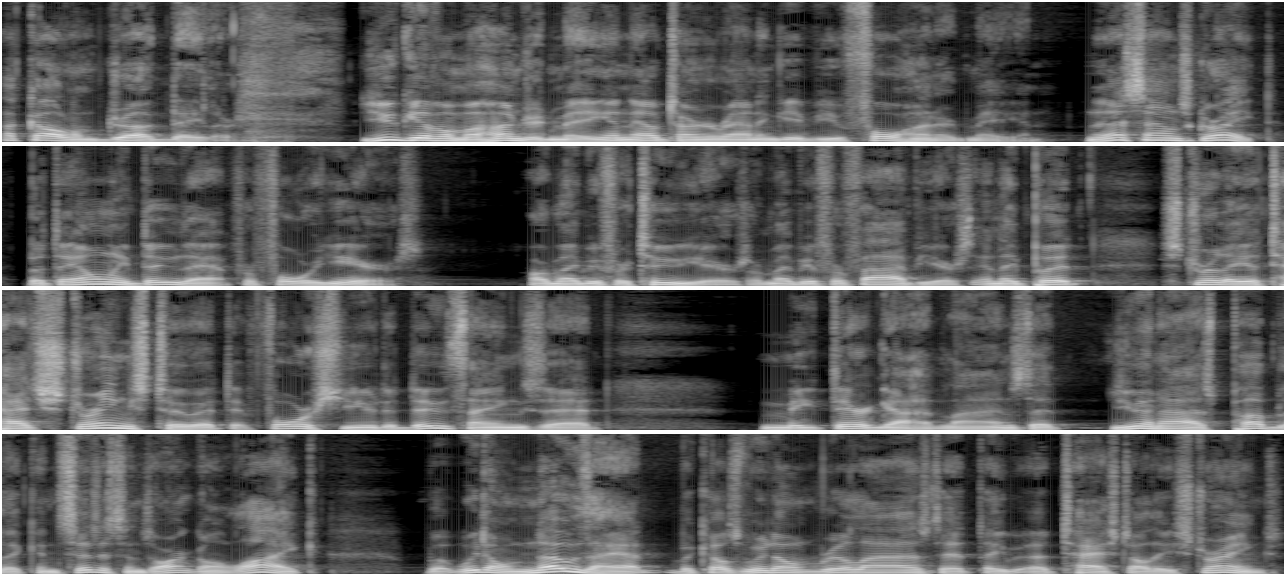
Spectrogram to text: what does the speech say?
I call them drug dealers. You give them a hundred million, they'll turn around and give you four hundred million. Now that sounds great, but they only do that for four years. or maybe for two years, or maybe for five years, and they put they attach strings to it that force you to do things that meet their guidelines that you and I as public and citizens aren't going to like, but we don't know that because we don't realize that they attached all these strings.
